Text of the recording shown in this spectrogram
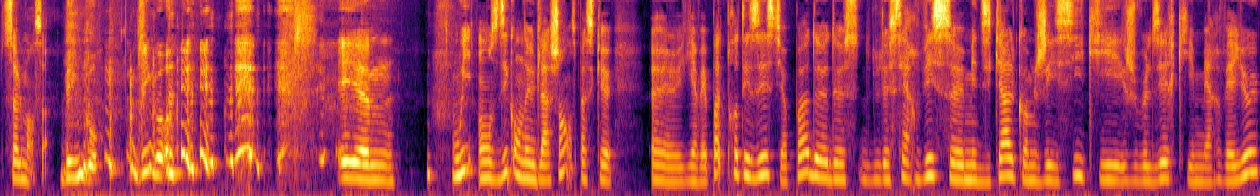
seulement ça. Bingo. Bingo! et euh, oui, on se dit qu'on a eu de la chance parce que euh, il n'y avait pas de prothésiste, il n'y a pas de, de- de service euh, médical comme j'ai ici, qui est, je veux le dire, qui est merveilleux.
